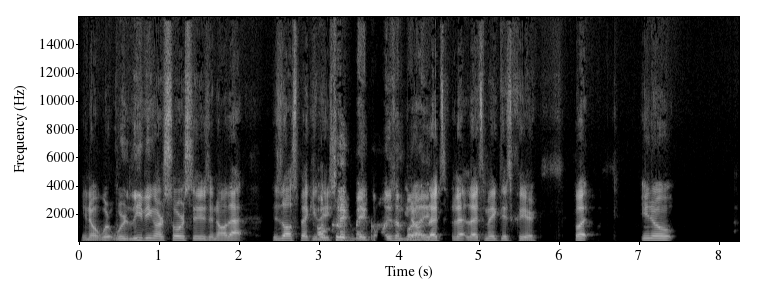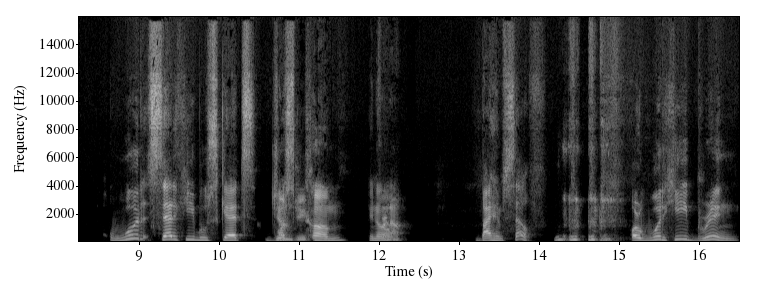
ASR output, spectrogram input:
You know, we're we're leaving our sources and all that. This is all speculation. clickbait, you know, let's let, let's make this clear. But you know, would Sergi Busquets just come, you know, now. by himself, or would he bring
